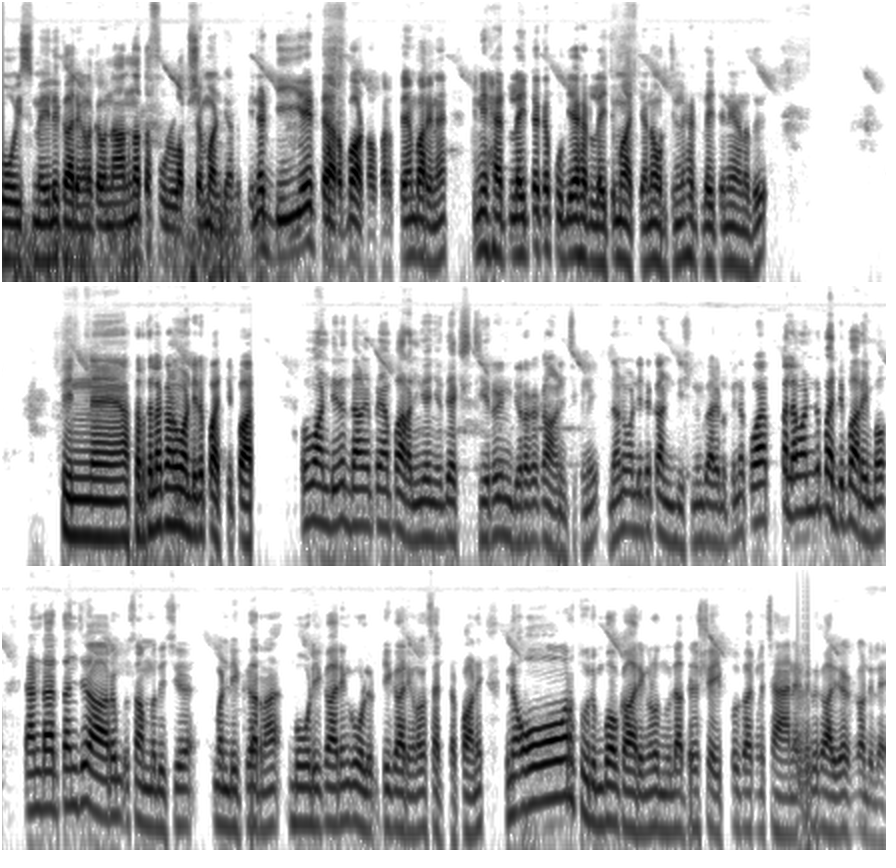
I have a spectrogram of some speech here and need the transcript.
വോയിസ് മെയിൽ കാര്യങ്ങളൊക്കെ വന്ന അന്നത്തെ ഫുൾ ഓപ്ഷൻ വണ്ടിയാണ്. പിന്നെ ഡി എ ടെർബോ ആട്ടോ. പ്രത്യേകം പറയുന്നത് പിന്നെ ഹെഡ്ലൈറ്റ് ഒക്കെ പുതിയ ഹെഡ്ലൈറ്റ് മാറ്റിയാണ്. ഒറിജിനൽ ഹെഡ്ലൈറ്റ് തന്നെയാണത്. പിന്നെ അത്തരത്തിലൊക്കെയാണ് വണ്ടിയുടെ പറ്റിപ്പാ അപ്പോൾ വണ്ടിയുടെ ഇതാണ് ഇപ്പോൾ ഞാൻ പറഞ്ഞു കഴിഞ്ഞത്. എക്സ്റ്റീരിയർ ഇന്റീരിയർ ഒക്കെ കാണിച്ചിരിക്കുന്നത് ഇതാണ് വണ്ടിയുടെ കണ്ടീഷനും കാര്യങ്ങളും. പിന്നെ കുഴപ്പമില്ല വണ്ടിയെ പറ്റി പറയുമ്പോൾ രണ്ടായിരത്തഞ്ച് ആറ് സംബന്ധിച്ച് വണ്ടിക്ക് പറഞ്ഞാൽ ബോഡി കാര്യം ക്വാളിറ്റി കാര്യങ്ങളൊക്കെ സെറ്റപ്പാണ് പിന്നെ ഓവർ തുരുമ്പോ കാര്യങ്ങളൊന്നുമില്ല. അത്യാവശ്യം ഷേപ്പ് കാര്യങ്ങൾ ചാനൽ കാര്യങ്ങളൊക്കെ കണ്ടില്ലേ?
